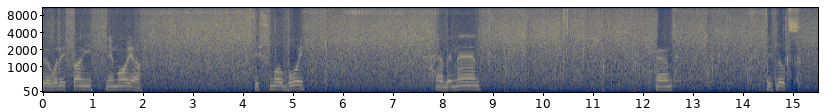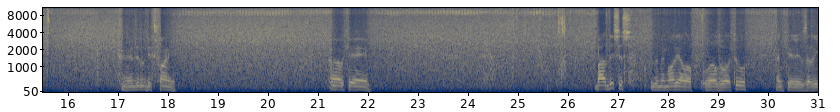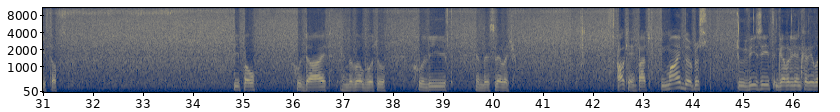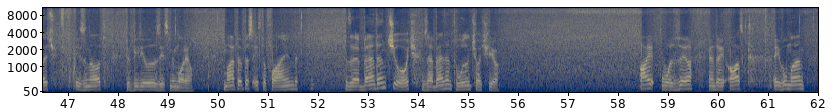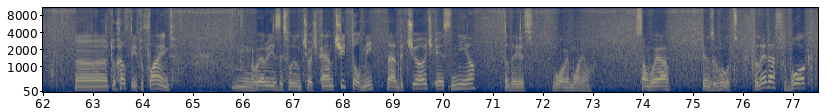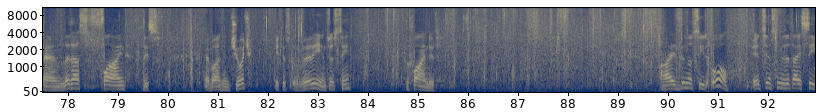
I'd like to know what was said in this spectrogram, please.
What a funny memorial. A small boy and a man and it looks a little bit funny. Okay. But this is the memorial of World War II and here is a list of people who died in the World War II, who lived in this village. Okay, but my purpose to visit Gavrilenka village is not to video this memorial. My purpose is to find the abandoned church, the abandoned wooden church here. I was there and I asked a woman uh, to help me to find um, where is this wooden church? And she told me that the church is near this war memorial somewhere in the woods. Let us walk and let us find this abandoned church. It is very interesting to find it I do not see it all. It seems to me that I see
